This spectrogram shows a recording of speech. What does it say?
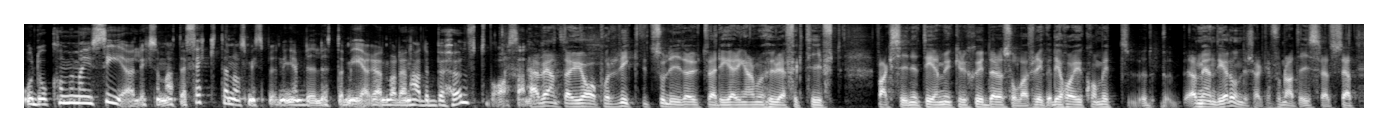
Och då kommer man ju se liksom att effekten av smittspridningen blir lite mer än vad den hade behövt vara. Här väntar jag på riktigt solida utvärderingar om hur effektivt vaccinet är, mycket skyddare och så. För det, det, har ju kommit med en del undersökningar från bland annat Israel som säger att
